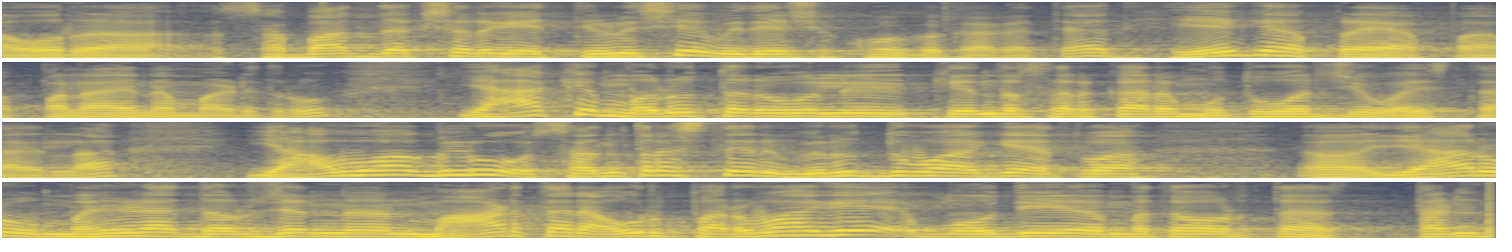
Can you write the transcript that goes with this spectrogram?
ಅವರ ಸಭಾಧ್ಯಕ್ಷರಿಗೆ ತಿಳಿಸಿ ವಿದೇಶಕ್ಕೆ ಹೋಗಬೇಕಾಗತ್ತೆ. ಅದು ಹೇಗೆ ಪ್ರಯ ಪ- ಪಲಾಯನ ಮಾಡಿದರು? ಯಾಕೆ ಮರುತರುವಲ್ಲಿ ಕೇಂದ್ರ ಸರ್ಕಾರ ಮುತುವರ್ಜಿ ವಹಿಸ್ತಾ ಇಲ್ಲ? ಯಾವಾಗಲೂ ಸಂತ್ರಸ್ತೆಯರ ವಿರುದ್ಧವಾಗಿ ಅಥವಾ ಯಾರು ಮಹಿಳಾ ದೌರ್ಜನ್ಯ ಮಾಡ್ತಾರೆ, ಅವ್ರ ಪರವಾಗೇ ಮೋದಿ ಮತ್ತು ಅವ್ರ ತಂಡ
